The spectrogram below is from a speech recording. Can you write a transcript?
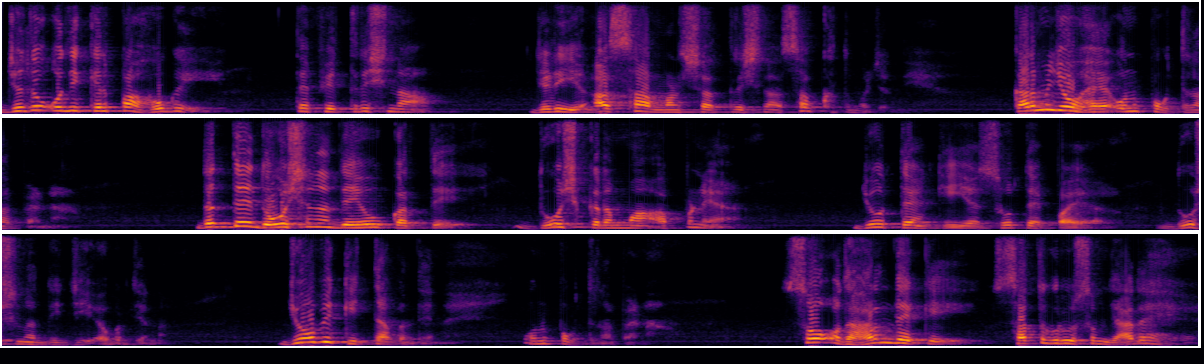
ਜਦੋਂ ਉਹਦੀ ਕਿਰਪਾ ਹੋ ਗਈ, ਤੇ ਫਿਰ ਤ੍ਰਿਸ਼ਨਾ ਜਿਹੜੀ ਆਸਾ ਮਨਸ਼ਾ ਤ੍ਰਿਸ਼ਨਾ ਸਭ ਖਤਮ ਹੋ ਜਾਂਦੀ ਹੈ। ਕਰਮ ਜੋ ਹੈ, ਉਹਨੂੰ ਭੁਗਤਣਾ ਪੈਣਾ। ਦੱਦੇ ਦੋਸ਼ ਨ ਦੇਉ ਕਰਤੇ, ਦੋਸ਼ ਕਰਮਾ ਆਪਣਿਆ, ਜੋ ਤੈਂ ਕੀਆ ਸੋ ਤੈ ਪਾਇਆ, ਦੋਸ਼ ਨ ਦੀਜੀ ਅਵਰਜਨਾ ਜੋ ਵੀ ਕੀਤਾ ਬੰਦੇ ਨੇ, ਉਹਨੂੰ ਭੁਗਤਣਾ ਪੈਣਾ। ਸੋ ਉਦਾਹਰਨ ਦੇ ਕੇ ਸਤਿਗੁਰੂ ਸਮਝਾ ਰਹੇ ਹੈ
